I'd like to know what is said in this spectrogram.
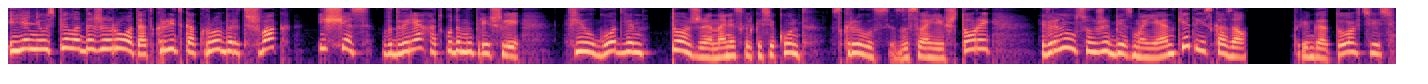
И я не успела даже рот открыть, как Роберт Швак исчез в дверях, откуда мы пришли. Фил Годвин тоже на несколько секунд скрылся за своей шторой, вернулся уже без моей анкеты и сказал «Приготовьтесь,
